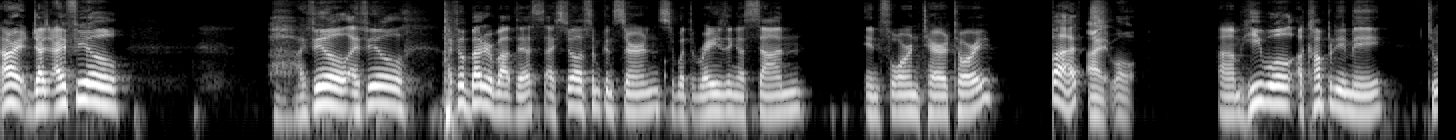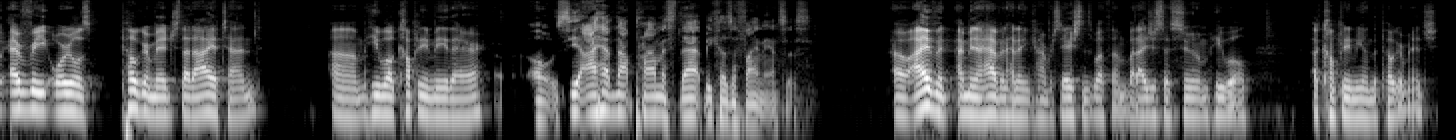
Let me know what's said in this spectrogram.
All right, Judge. I feel, I feel, I feel, I feel better about this. I still have some concerns with raising a son in foreign territory, but All right. Well, um, he will accompany me to every Orioles pilgrimage that I attend. Um, he will accompany me there. oh, see, I have not promised that because of finances. Oh, I haven't. I mean, I haven't had any conversations with him, but I just assume he will accompany me on the pilgrimage.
